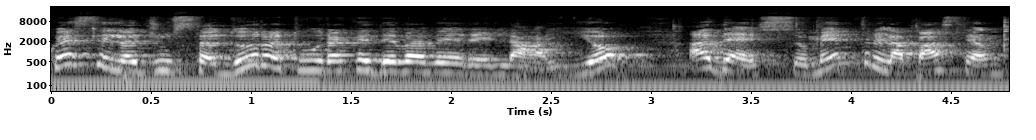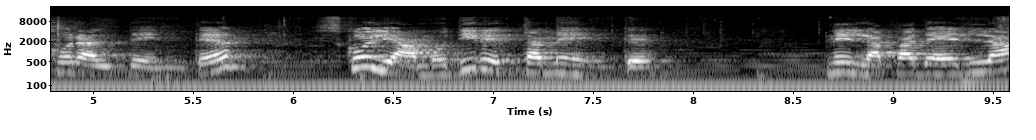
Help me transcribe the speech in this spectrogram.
Questa è la giusta doratura che deve avere l'aglio. Adesso, mentre la pasta è ancora al dente, scoliamo direttamente nella padella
